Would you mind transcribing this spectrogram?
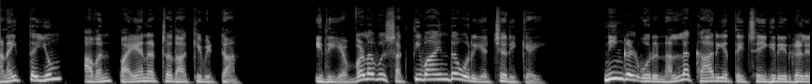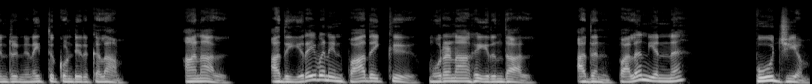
அனைத்தையும் அவன் பயனற்றதாக்கிவிட்டான். இது எவ்வளவு சக்தி வாய்ந்த ஒரு எச்சரிக்கை. நீங்கள் ஒரு நல்ல காரியத்தைச் செய்கிறீர்கள் என்று நினைத்துக் கொண்டிருக்கலாம். ஆனால் அது இறைவனின் பாதைக்கு முரணாக இருந்தால் அதன் பலன் என்ன? பூஜ்யம்.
